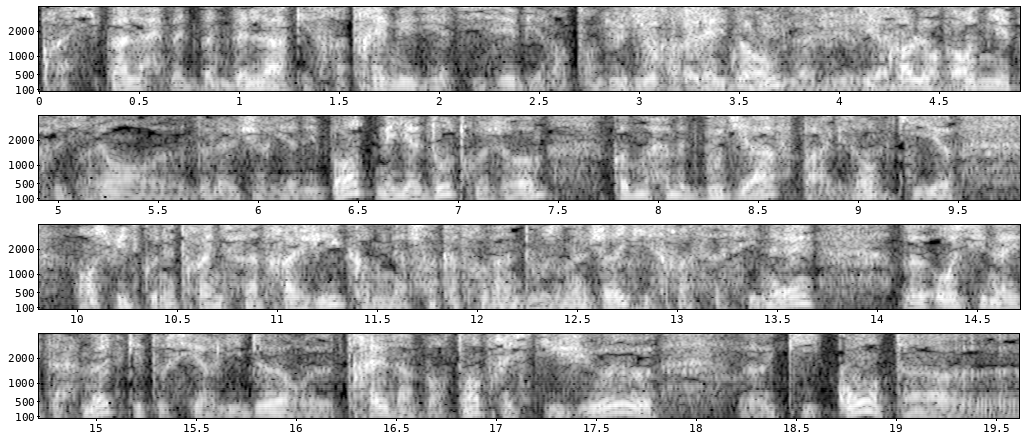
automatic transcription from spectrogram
principal Ahmed Ben Bella, qui sera très médiatisé bien entendu, qui sera très connu, qui sera le premier président euh, de l'Algérie indépendante, mais il y a d'autres hommes, comme Mohamed Boudiaf par exemple, qui euh, ensuite connaîtra une fin tragique en 1992 en Algérie, qui sera assassiné. Euh, aussi Naït Ahmed, qui est aussi un leader euh, très important, prestigieux, euh, qui compte. Hein, euh.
